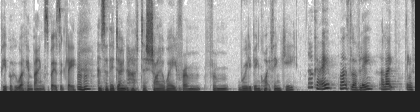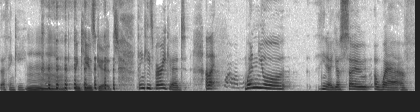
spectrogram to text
people who work in banks, basically, Mm-hmm. and so they don't have to shy away from from really being quite thinky. Okay, well, that's lovely. I like things that are thinky. thinky is good. Thinky's very good. I like when you're, you know, you're so aware of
